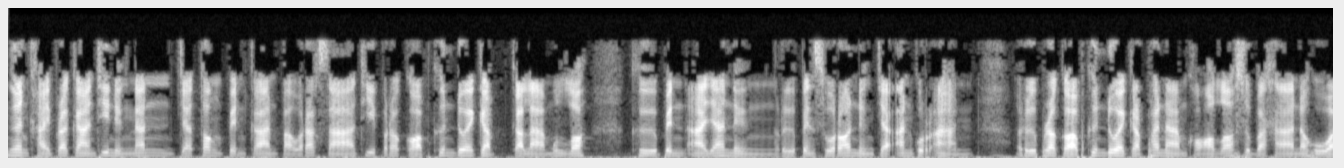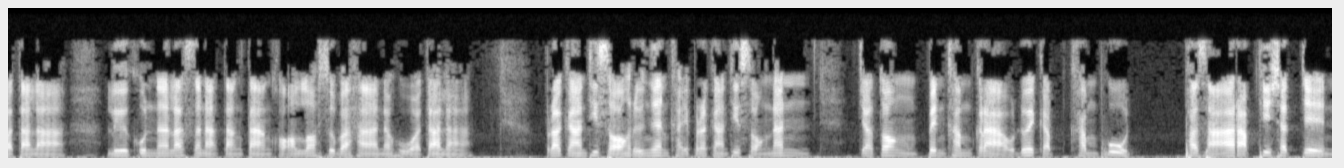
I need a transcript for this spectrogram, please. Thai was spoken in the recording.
เงื่อนไขประการที่หนึ่งนั้นจะต้องเป็นการเป่ารักษาที่ประกอบขึ้นด้วยกับกาลามุลลอคือเป็นอายะหนึ่งหรือเป็นสุร้อนหนึ่งจากอันกุรอาน หรือประกอบขึ้นด้วยกับพระนามของอัลลอฮฺสุบฮานะฮูวาตาลา หรือคุณลักษณะต่างๆ ของอัลลอฮฺสุบฮานะฮูวาตาลา ประการที่สองหรือเงื่อนไขประการที่สองนั้น จะต้องเป็นคำกล่าวด้วยกับคำพูด ภาษาอาหรับที่ชัดเจน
